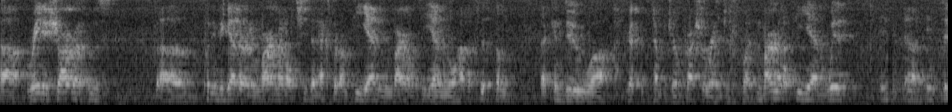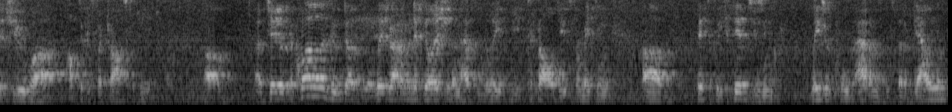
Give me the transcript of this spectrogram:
Uh, Renu Sharma, who's uh, putting together an environmental, she's an expert on TEM and environmental TEM, and will have a system that can do, uh, I forget the temperature and pressure ranges, but environmental TEM with in, uh, in situ uh, optical spectroscopy. Um, uh, McClelland, who does laser atom manipulation and has some really neat technologies for making um, basically fibs using laser-cooled atoms instead of gallium.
